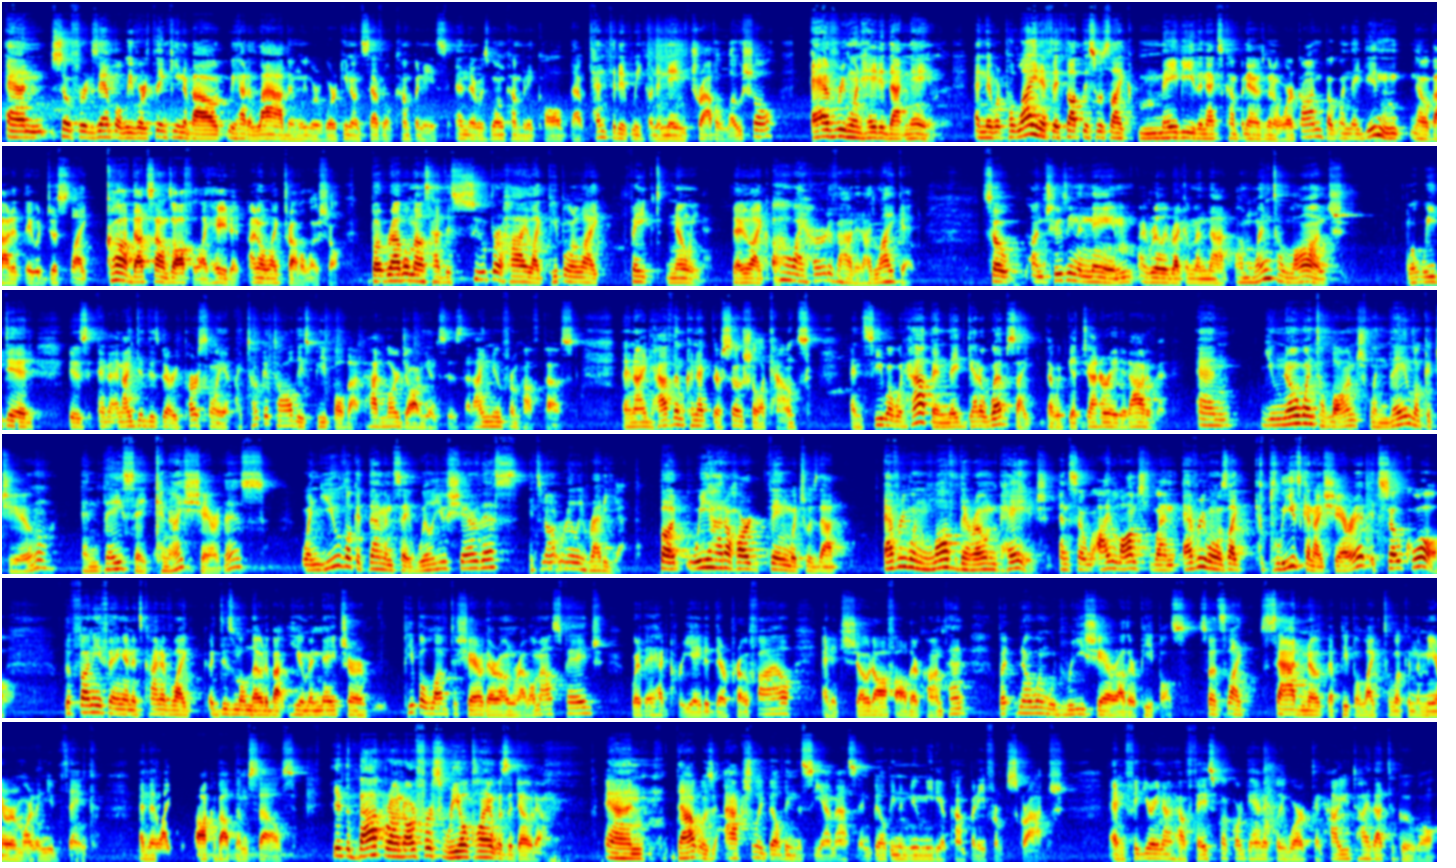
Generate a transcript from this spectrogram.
And so, for example, we were thinking about, we had a lab and we were working on several companies. And there was one company called that tentatively going to name Travelocial. Everyone hated that name. And they were polite if they thought this was like maybe the next company I was going to work on. But when they didn't know about it, they would just like God, that sounds awful. I hate it. I don't like Travelocial. But Rebel Mouse had this super high, like people are like faked knowing it. They're like, oh, I heard about it. I like it. So on choosing a name, I really recommend that. On when to launch, what we did is, and, and I did this very personally, I took it to all these people that had large audiences that I knew from HuffPost. And I'd have them connect their social accounts and see what would happen, they'd get a website that would get generated out of it. And you know when to launch when they look at you and they say, Can I share this? When you look at them and say, Will you share this? It's not really ready yet. But we had a hard thing, which was that everyone loved their own page. And so I launched when everyone was like, Please, can I share it? It's so cool. The funny thing, and it's kind of like a dismal note about human nature, people love to share their own Rebel Mouse page where they had created their profile and it showed off all their content, but no one would reshare other people's. So it's like sad note that people like to look in the mirror more than you'd think, and they like to talk about themselves. In the background, our first real client was Dodo. And that was actually building the CMS and building a new media company from scratch and figuring out how Facebook organically worked and how you tie that to Google.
